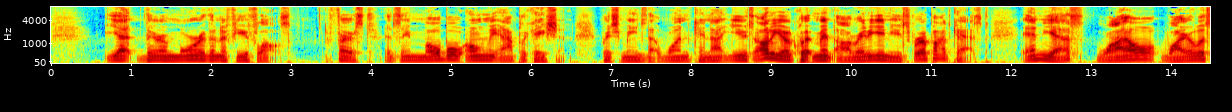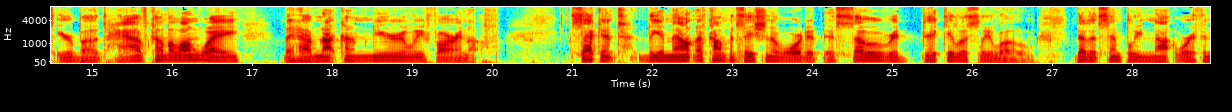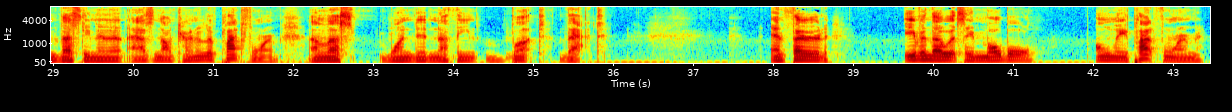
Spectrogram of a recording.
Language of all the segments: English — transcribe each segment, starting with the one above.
Yet there are more than a few flaws. First, it's a mobile only application, which means that one cannot use audio equipment already in use for a podcast. And yes, while wireless earbuds have come a long way, they have not come nearly far enough. Second, the amount of compensation awarded is so ridiculously low that it's simply not worth investing in it as an alternative platform unless one did nothing but that. And third, even though it's a mobile only platform,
